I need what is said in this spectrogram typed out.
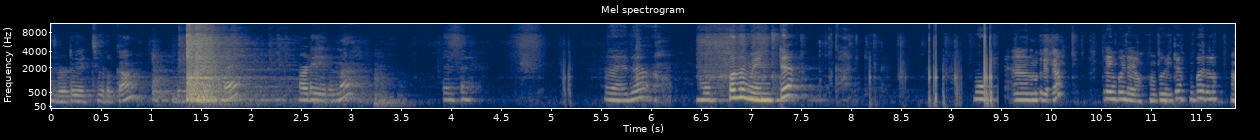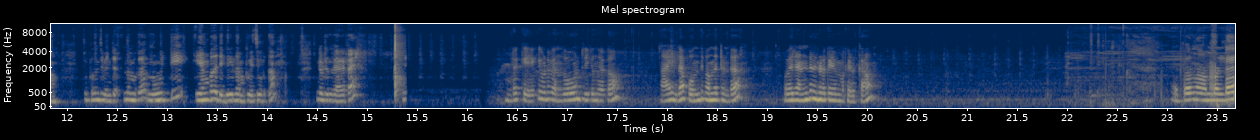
ഇതിലോട്ട് വെച്ച് കൊടുക്കാം. ഇതിലോട്ട് അവിടെ ഇരുന്ന് എന്നിട്ട് അതായത് മുപ്പത് മിനിറ്റ് നമുക്ക് വെക്കാം. ഇത്രയും മുപ്പത് ആയോ? മുപ്പത് മിനിറ്റ്? മുപ്പതല്ലോ ആ മുപ്പത്തഞ്ച് മിനിറ്റ് നമുക്ക് നൂറ്റി എൺപത് ഡിഗ്രി നമുക്ക് വെച്ച് കൊടുക്കാം. ഇവിടെ കേട്ടെ ഇവിടെ കേക്ക് ഇവിടെ വെന്തോണ്ടിരിക്കുന്നു കേട്ടോ. ആയില്ല പൊന്തി വന്നിട്ടുണ്ട്. ഒരു രണ്ട് മിനിറ്റ് നമുക്ക് എടുക്കാം. അപ്പോൾ നമ്മുടെ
